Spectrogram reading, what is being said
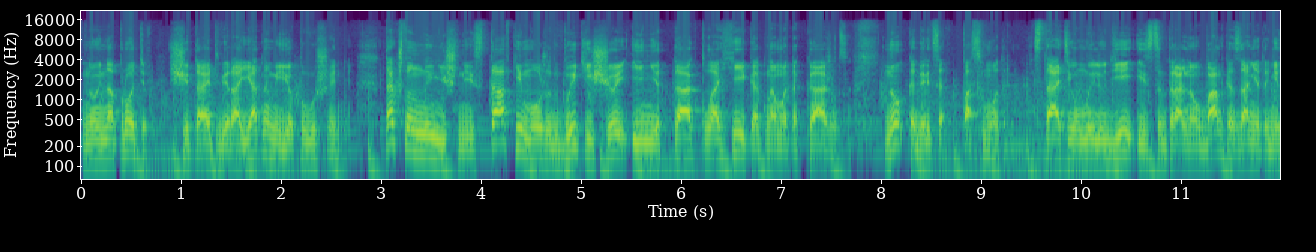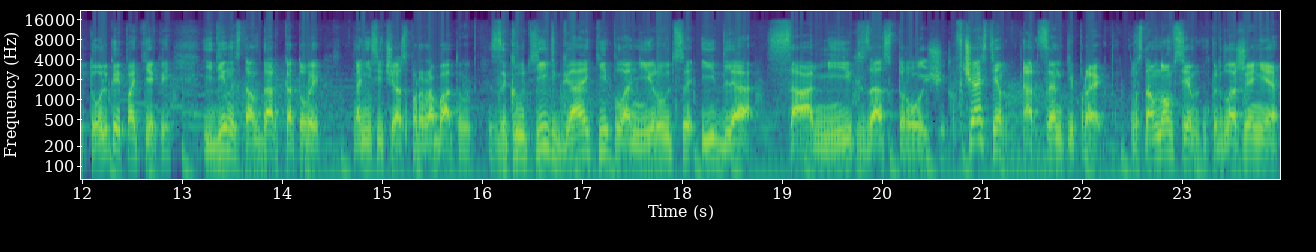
но и напротив считает вероятным ее повышение. Так что нынешние ставки может быть еще и не так плохи, как нам это кажется. Но, как говорится, посмотрим. Кстати, умы людей из Центрального банка заняты не только ипотекой. Единый стандарт, который они сейчас прорабатывают. Закрутить гайки планируется и для самих застройщиков застройщиков. В части оценки проекта. В основном все предложения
